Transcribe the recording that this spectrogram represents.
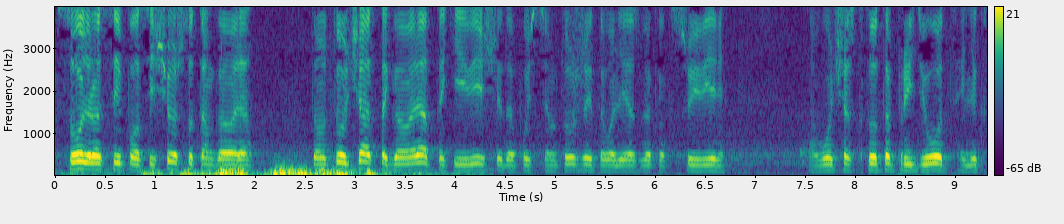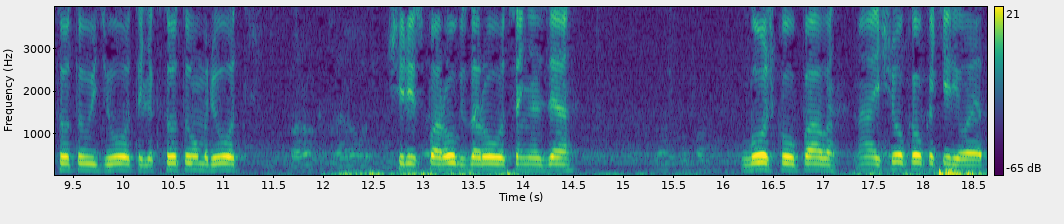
Соль рассыпалась, еще что там говорят. То, то часто говорят такие вещи, допустим, тоже это валиязбля, как суеверие. Вот сейчас кто-то придет, или кто-то уйдет, или кто-то умрет. Через порог здороваться нельзя. Ложка упала. А, еще у кого какие ревают?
